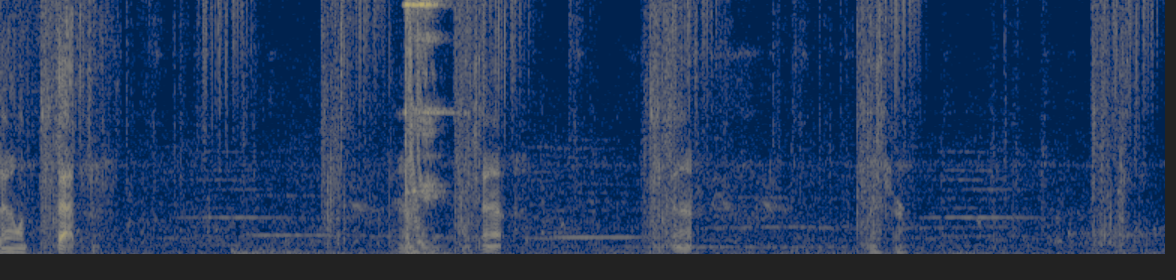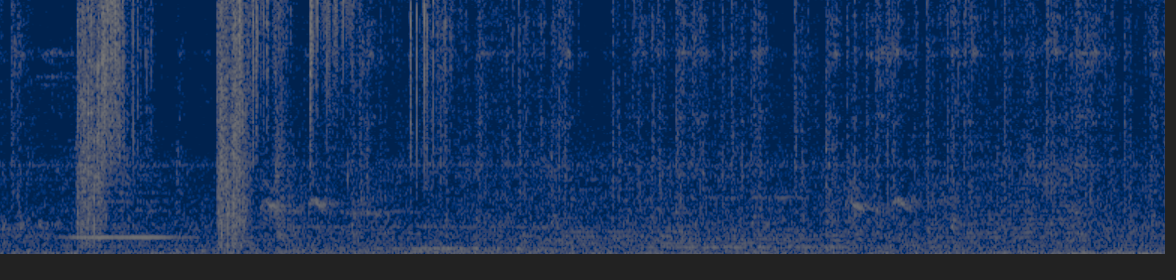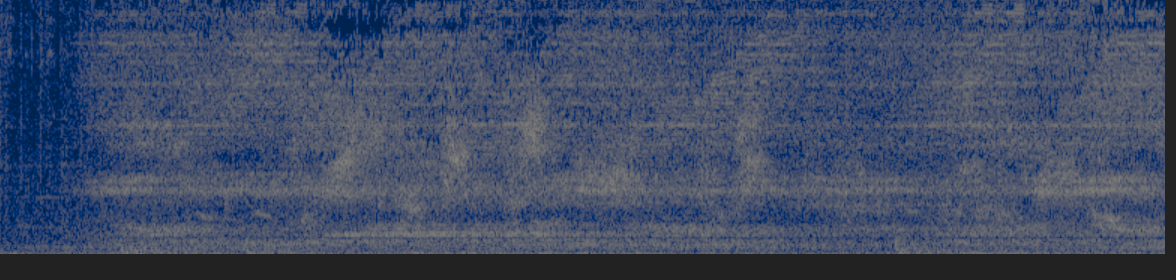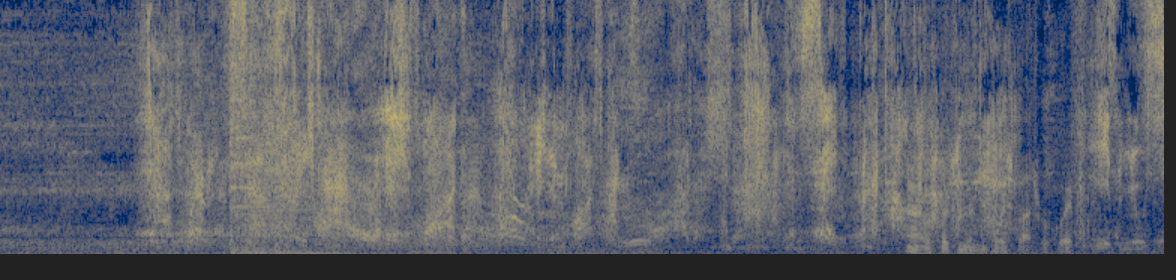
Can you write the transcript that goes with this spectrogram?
I don't want that, I want that. Yeah, want that. Want that. Yeah, sure. Don't worry, sir. This one will reinforce once more, and I am safe from the cult. Alright, let's put some inventory spots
